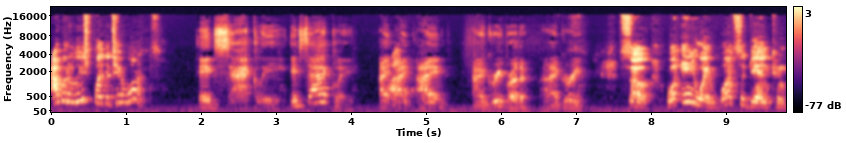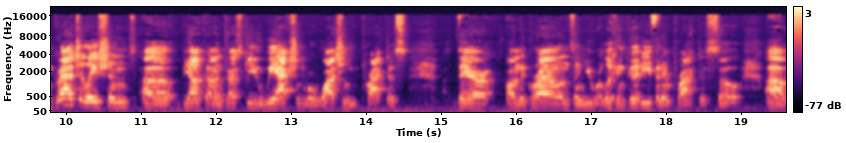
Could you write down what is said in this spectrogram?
I would at least play the tier ones. Exactly. Exactly. I I, I, I agree, brother. I agree. So, well, anyway, once again, congratulations, uh, Bianca Andreescu. We actually were watching you practice there on the grounds, and you were looking good even in practice. So uh,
